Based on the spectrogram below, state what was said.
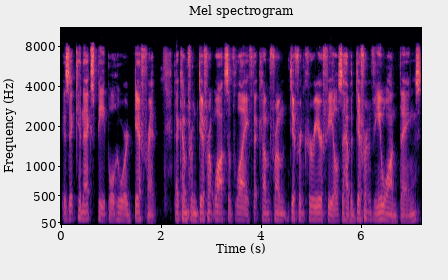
is it connects people who are different, that come from different walks of life, that come from different career fields, that have a different view on things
